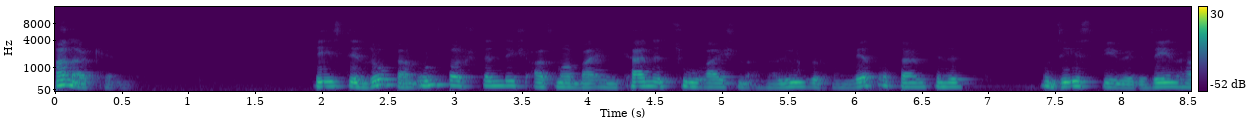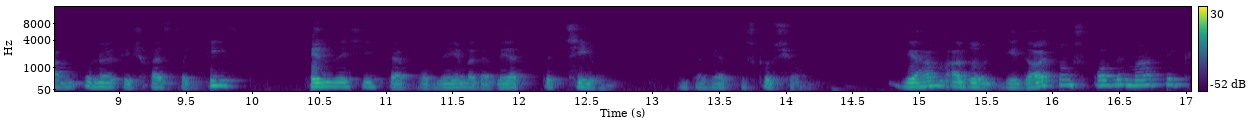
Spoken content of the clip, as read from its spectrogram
anerkennt. Sie ist insofern unvollständig, als man bei ihnen keine zureichende Analyse von Werturteilen findet und sie ist, wie wir gesehen haben, unnötig restriktiv hinsichtlich der Probleme der Wertbeziehung und der Wertdiskussion. Wir haben also die Deutungsproblematik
